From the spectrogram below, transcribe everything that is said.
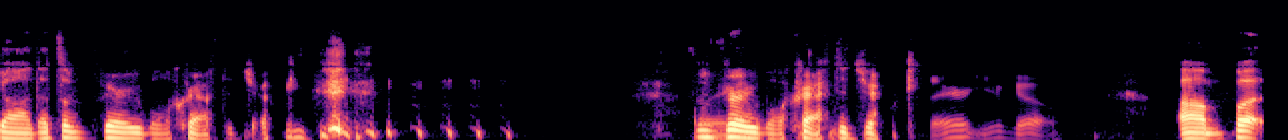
God, that's a very well crafted joke. It's a very well crafted joke. There you go. Um, but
